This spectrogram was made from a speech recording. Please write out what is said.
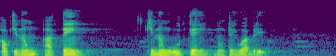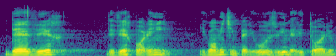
ao que não a tem, que não o tem, não tem o abrigo. Dever, dever, porém, igualmente imperioso e meritório,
